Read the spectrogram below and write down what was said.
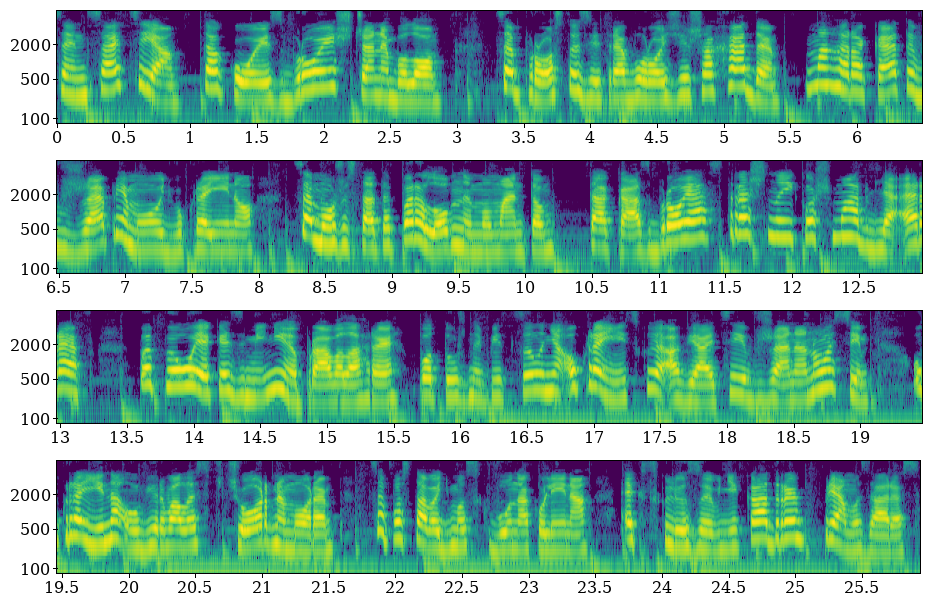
Сенсація такої зброї ще не було. Це просто зітре ворожі шахеди. Мегаракети вже прямують в Україну. Це може стати переломним моментом. Така зброя страшний кошмар для РФ. ППО, яке змінює правила гри. Потужне підсилення української авіації вже на носі. Україна увірвалась в Чорне море. Це поставить Москву на коліна. Ексклюзивні кадри прямо зараз.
